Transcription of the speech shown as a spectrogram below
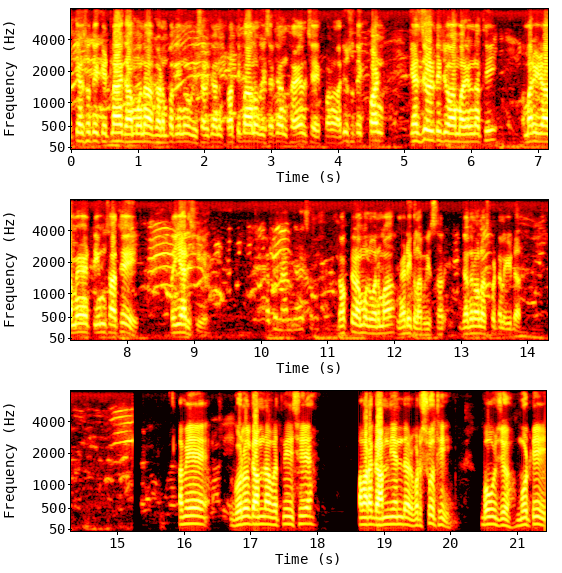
અત્યાર સુધી કેટલાય ગામોના ગણપતિનું વિસર્જન, પ્રતિમાનું વિસર્જન થયેલ છે, પણ હજુ સુધી પણ કેઝ્યુઅલિટી જોવા મળેલ નથી. અમારી અમે ટીમ સાથે તૈયાર છીએ. Doctor Amul Verma medical officer general hospital Idar. અમે ગોરલ ગામના વતની છીએ. અમારા ગામની અંદર વર્ષોથી બહુ જ મોટી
